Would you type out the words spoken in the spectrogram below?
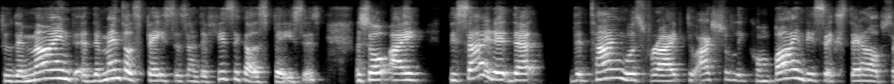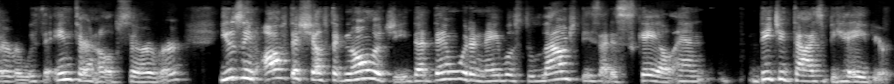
to the mind, uh, the mental spaces, and the physical spaces. And so I decided that the time was right to actually combine this external observer with the internal observer using off the shelf technology that then would enable us to launch this at a scale and digitize behavior.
